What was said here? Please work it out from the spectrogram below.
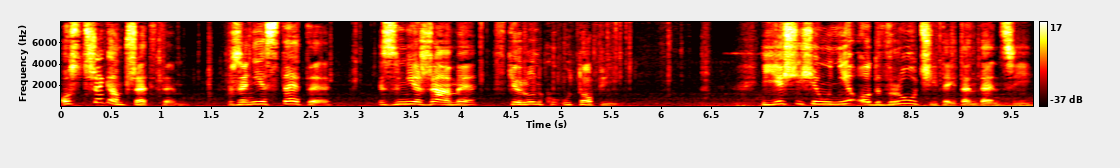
Ostrzegam przed tym, że niestety zmierzamy w kierunku utopii. I jeśli się nie odwróci tej tendencji,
